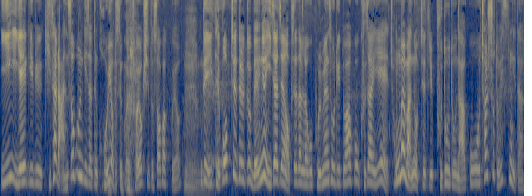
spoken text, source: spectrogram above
이 얘기를 기사를 안 써본 기자들은 거의 없을 거예요. 저 역시도 써봤고요. 근데 이 대부업체들도 매년 이자 제한 없애달라고 볼멘 소리도 하고 그 사이에 정말 많은 업체들이 부도도 나고 철수도 했습니다.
